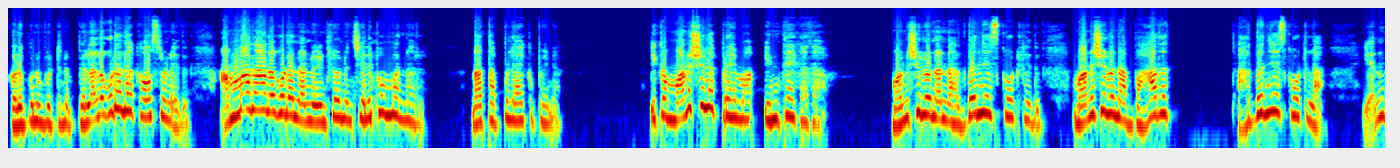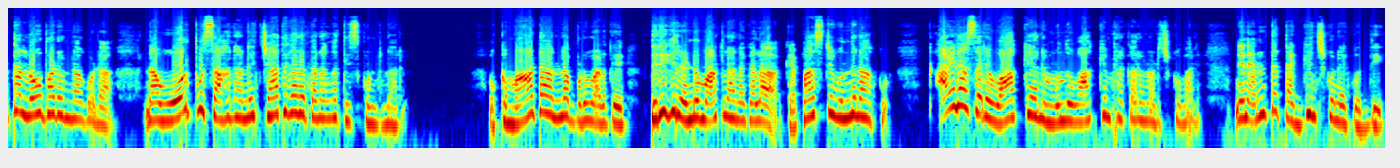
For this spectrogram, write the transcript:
కడుపును పుట్టిన పిల్లలు కూడా నాకు అవసరం లేదు. అమ్మా నాన్న కూడా నన్ను ఇంట్లో నుంచి వెళ్ళిపోమన్నారు. నా తప్పు లేకపోయినా ఇక మనుషుల ప్రేమ ఇంతే కదా. మనుషులు నన్ను అర్థం చేసుకోవట్లేదు. మనుషులు నా బాధ అర్థం చేసుకోవట్లా. ఎంత లోబడి ఉన్నా కూడా నా ఓర్పు సహనాన్ని చేతగానతనంగా తీసుకుంటున్నారు. ఒక మాట అన్నప్పుడు వాళ్ళకి తిరిగి రెండు మాటలు అనగల కెపాసిటీ ఉంది నాకు. అయినా సరే వాక్యాన్ని ముందు వాక్యం ప్రకారం నడుచుకోవాలి. నేను ఎంత తగ్గించుకునే కొద్దీ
